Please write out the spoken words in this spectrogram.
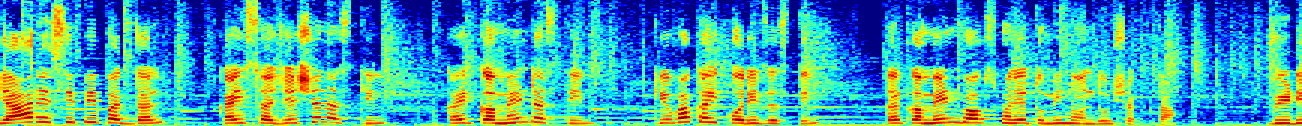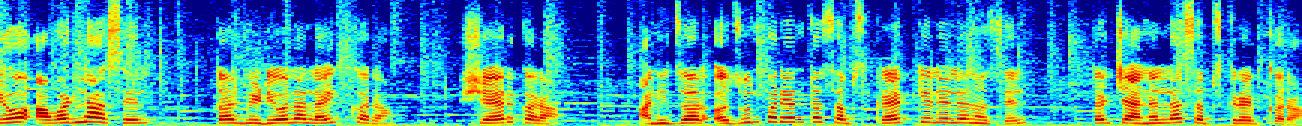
या रेसिपीबद्दल काही सजेशन असतील काही कमेंट असतील किंवा काही क्वरीज असतील तर कमेंट बॉक्समध्ये तुम्ही नोंदवू शकता. व्हिडिओ आवडला असेल तर व्हिडिओला लाईक करा शेअर करा आणि जर अजूनपर्यंत सबस्क्राईब केलेलं नसेल तर चॅनलला सबस्क्राईब करा.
